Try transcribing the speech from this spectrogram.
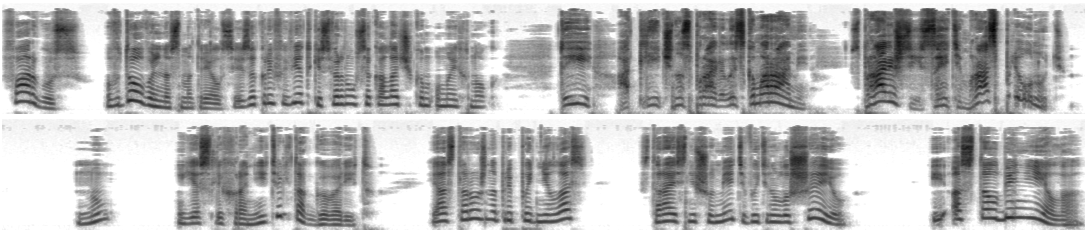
Фаргус вдоволь насмотрелся и, закрыв ветки, свернулся калачиком у моих ног. Ты отлично справилась с комарами. Справишься и с этим расплюнуть. Ну, если хранитель так говорит. Я осторожно приподнялась, стараясь не шуметь, вытянула шею и остолбенела.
